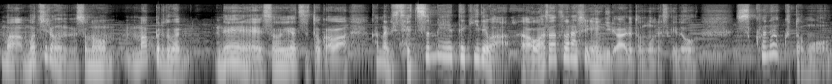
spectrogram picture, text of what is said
まあもちろんそのマップルとかね、そういうやつとかはかなり説明的では、わざとらしい演技ではあると思うんですけど、少なくとも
